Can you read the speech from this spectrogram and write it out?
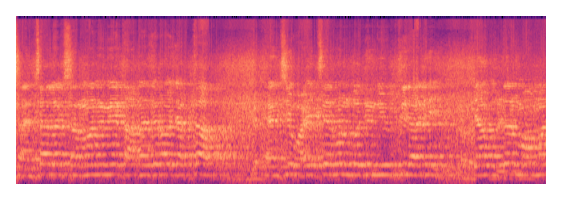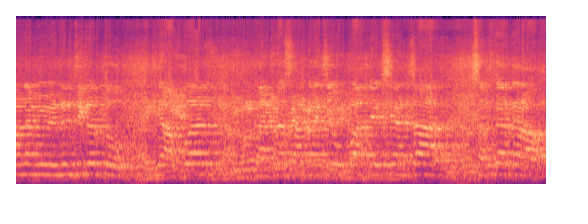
संचालक सन्माननीय तानाजीराव जगताप यांची व्हाईस चेअरमन पदी नियुक्ती झाली. त्याबद्दल मामांना मी विनंती करतो की आपण कात्रज संघाचे उपाध्यक्ष यांचा सत्कार करावा.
